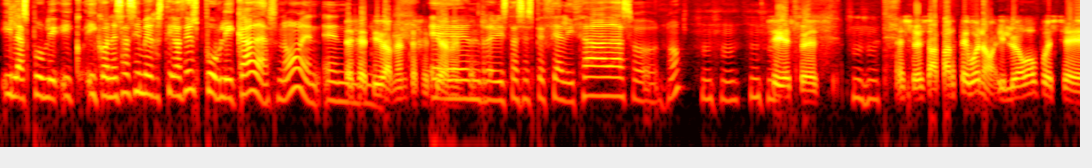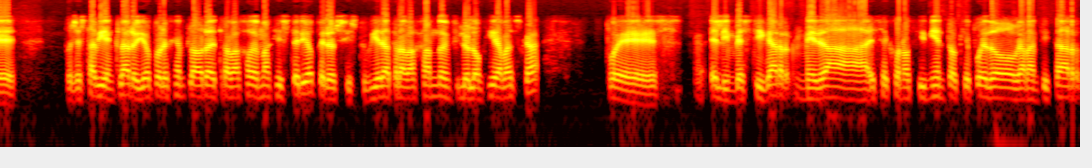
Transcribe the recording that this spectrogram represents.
y las y, con esas investigaciones publicadas, ¿no? En, efectivamente, efectivamente. En revistas especializadas o, ¿no? Sí, eso es. Eso es. Aparte, bueno, y luego, pues. Eh, pues está bien claro. Yo, por ejemplo, ahora he trabajado en magisterio, pero si estuviera trabajando en filología vasca, pues el investigar me da ese conocimiento que puedo garantizar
